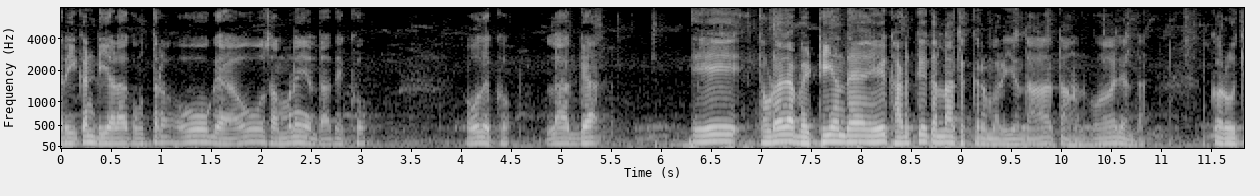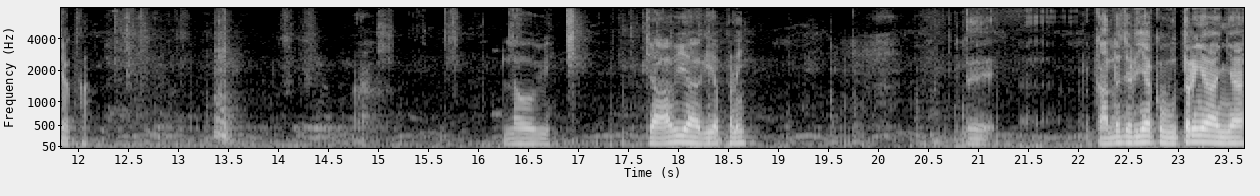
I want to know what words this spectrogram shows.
ਹਰੀ ਘੰਡੀ ਵਾਲਾ ਕਬੂਤਰ, ਉਹ ਗਿਆ, ਉਹ ਸਾਹਮਣੇ ਜਾਂਦਾ, ਦੇਖੋ। ਉਹ ਦੇਖੋ, ਲੱਗ ਗਿਆ। ਇਹ ਥੋੜਾ ਜਿਹਾ ਬੈਠੀ ਜਾਂਦਾ, ਇਹ ਖੜ ਕੇ ਕੱਲਾ ਚੱਕਰ ਮਾਰੀ ਜਾਂਦਾ ਆ ਤਾਂ ਉਹ ਆ ਜਾਂਦਾ। ਕਰੋ ਚੱਕ ਲਓ ਵੀ, ਚਾਹ ਵੀ ਆ ਗਈ ਆਪਣੀ। ਤੇ ਕੱਲ ਜਿਹੜੀਆਂ ਕਬੂਤਰੀਆਂ ਆਈਆਂ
